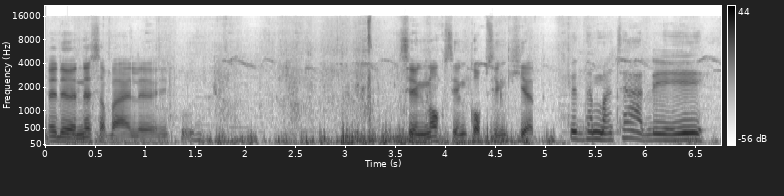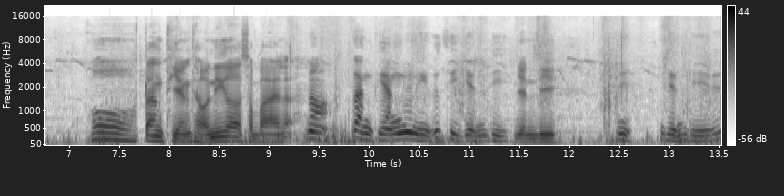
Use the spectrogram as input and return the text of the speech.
ได้เดินได้สบายเลย เสียงนกเสียงกบเสียงเขียด เป็นธรรมชาติดีโอ้ตั้งเถียงแถวนี้ก็สบายแล้วเนาะตั้งเถียงอยู่นี่ก็สิเย็นดี เย็นดีนี่เย็นดีเลย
